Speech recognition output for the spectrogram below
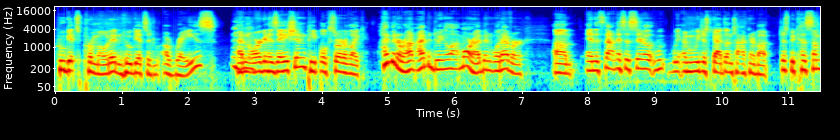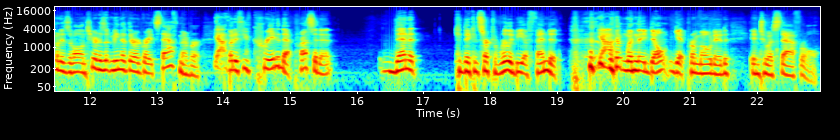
who gets promoted and who gets a, a raise at an organization. People sort of like i've been around i've been doing a lot more i've been whatever. Um, and it's not necessarily we, we, i mean we just got done talking about just because someone is a volunteer doesn't mean that they're a great staff member. Yeah. but if you've created that precedent then it they can start to really be offended Yeah. when, when they don't get promoted into a staff role.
